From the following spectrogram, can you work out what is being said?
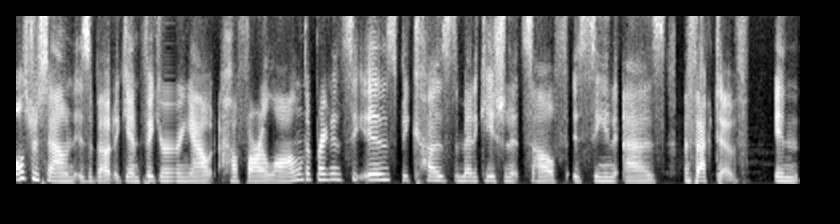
ultrasound is about, again, figuring out how far along the pregnancy is because the medication itself is seen as effective in,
